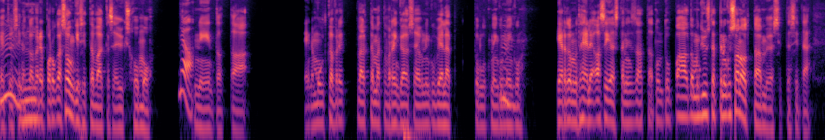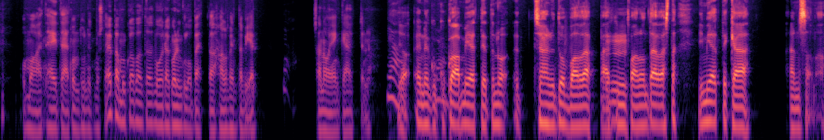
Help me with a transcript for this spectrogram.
että jos siinä Mm. kaveriporukassa onkin sitten vaikka se yksi homo, Joo. niin tota, ei ne muut kaverit välttämättä, varsinkaan jos ei ole niin kuin vielä tullut niin kuin, Mm. niin kuin kertonut heille asiasta, niin se saattaa tuntua pahalta, mutta just, että niin kuin sanottaa myös sitten sitä omaa, että hei, tämä tuntuu nyt musta epämukavalta, että voidaanko niin kuin lopettaa halventavien sanojen käyttö. Joo. Ja ennen kuin Joo. kukaan miettii, että no, että sehän nyt on vaan läppää, että Mm. nyt vaan on tällaista, niin miettikää N-sanaa.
